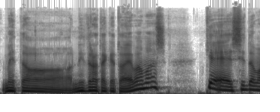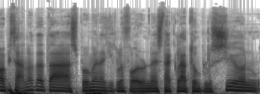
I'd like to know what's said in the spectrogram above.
με τον υδρότα και το αίμα μας και σύντομα πιθανότατα ας πούμε να κυκλοφορούν στα κλαπ των πλουσίων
